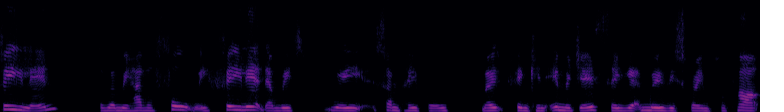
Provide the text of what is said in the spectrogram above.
feeling so when we have a thought, we feel it. Then we we some people think in images. So you get a movie screen pop up,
